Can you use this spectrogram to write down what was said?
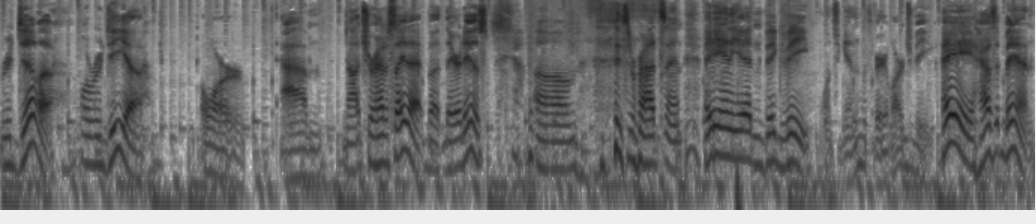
Rudilla or Rudia, or I'm not sure how to say that, but there it is. Um, he writes in, "Hey Auntie Ed and Big V, once again with a very large V. Hey, how's it been?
